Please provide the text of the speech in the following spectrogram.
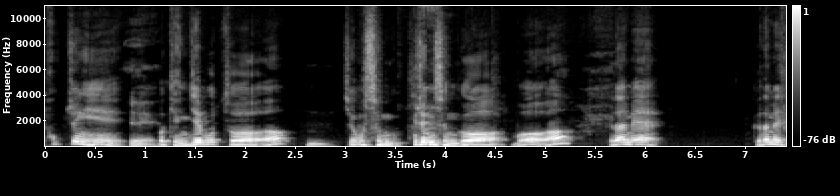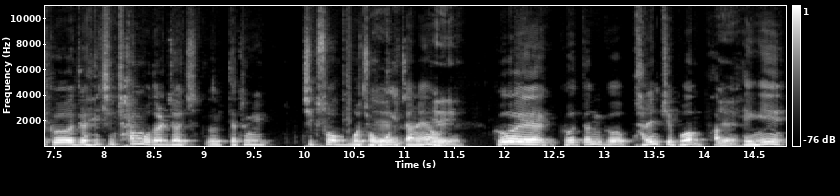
폭정이 예. 뭐 경제부터 어? 음. 지금 선- 부정선거 뭐 어? 그다음에 그다음에 그 저 핵심 참모들 저 그 대통령 직속 뭐 조국 예. 있잖아요. 예. 그의 그 어떤 그 파렴치 범 파- 예. 행위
